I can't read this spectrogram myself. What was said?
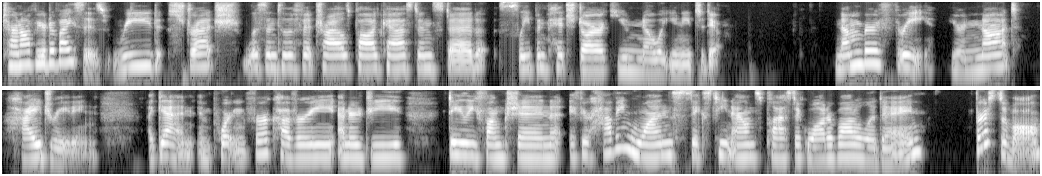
turn off your devices, read, stretch, listen to the Fit Trials podcast instead, sleep in pitch dark. You know what you need to do. Number three, you're not hydrating. Again, important for recovery, energy, daily function. If you're having one 16 ounce plastic water bottle a day, first of all,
